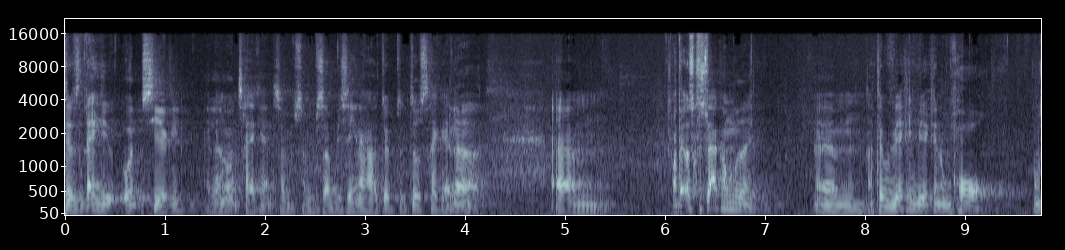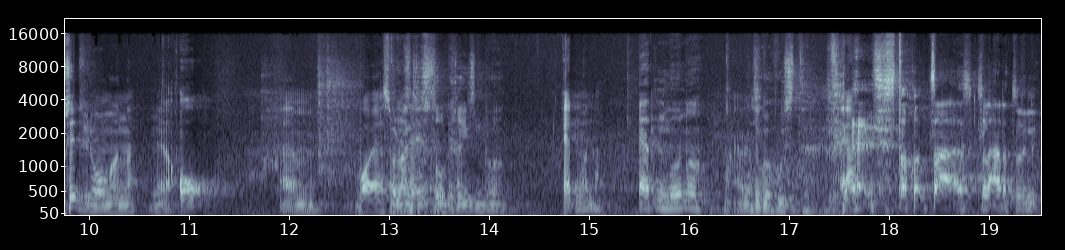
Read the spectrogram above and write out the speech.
Det var sådan en rigtig ond cirkel, eller en ond trekant, som, som, som vi senere har døbt dødstrekanten. Ja. Um, og det var sgu svært at komme ud af. Um, og det var virkelig, virkelig nogle hårde, nogle sindssygt hårde måneder, mm. eller år. Um, hvor jeg, som Hvor lang tid stod krisen på? 18 måneder. 18 måneder. Du kan huske det. Ja. Det står tager altså klart og tydeligt.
